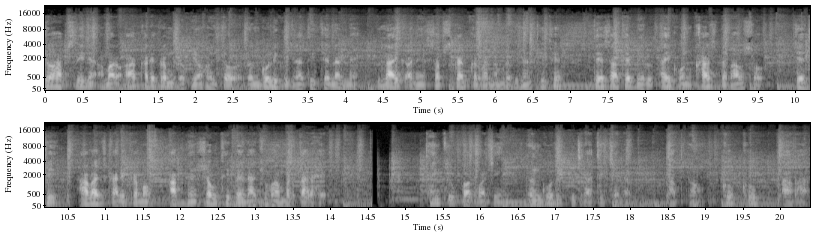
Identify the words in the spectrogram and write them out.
જો આપ શ્રીને અમારો આ કાર્યક્રમ ગમ્યો હોય તો રંગોલી ગુજરાતી ચેનલને લાઇક અને સબસ્ક્રાઇબ કરવા નમ્ર વિનંતી છે. તે સાથે બેલ આઇકોન ખાસ દબાવશો જેથી આવા જ કાર્યક્રમો આપને સૌથી પહેલાં જોવા મળતા રહે. Thank you for watching Rangoli Gujarati channel. આપનો ખૂબ ખૂબ આભાર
